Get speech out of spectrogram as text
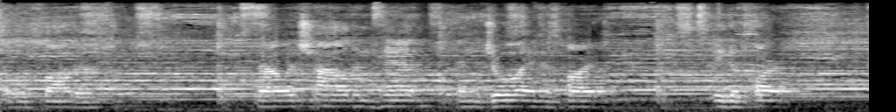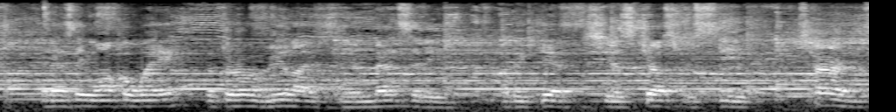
of her father. Now a child in hand and joy in his heart, they depart. And as they walk away, the girl realizes the immensity of the gift she has just received, turns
